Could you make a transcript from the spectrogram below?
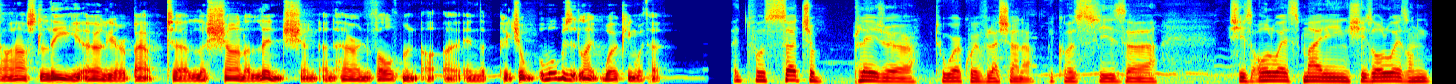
I asked Lee earlier about uh, Lashana Lynch and, and her involvement uh, uh, in the picture. What was it like working with her? It was such a pleasure to work with Lashana because she's uh, she's always smiling. She's always on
